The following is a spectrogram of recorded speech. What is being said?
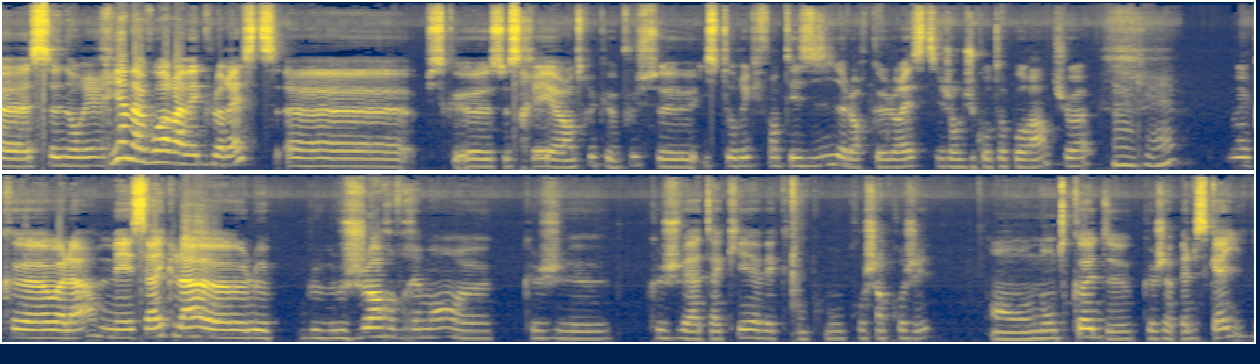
euh, ça n'aurait rien à voir avec le reste, puisque ce serait un truc plus historique fantasy, alors que le reste c'est genre du contemporain, tu vois. Donc voilà, mais c'est vrai que là, le, le, genre vraiment que je que je vais attaquer avec donc, mon prochain projet, en nom de code que j'appelle Sky.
